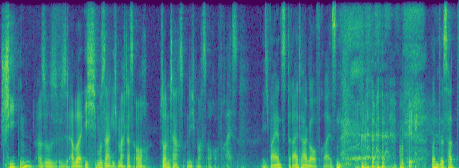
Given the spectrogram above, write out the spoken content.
cheaten. Also, aber ich muss sagen, ich mache das auch sonntags und ich mache es auch auf Reisen. Ich war jetzt drei Tage auf Reisen. okay. Und es hat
